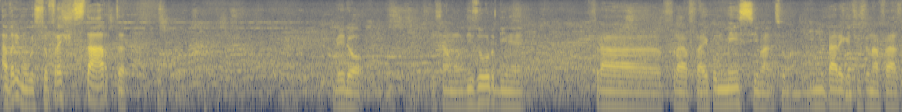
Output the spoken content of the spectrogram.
avremo questo fresh start, vedo diciamo, disordine fra, fra, fra, i commessi, ma insomma mi pare che ci sia una frase.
